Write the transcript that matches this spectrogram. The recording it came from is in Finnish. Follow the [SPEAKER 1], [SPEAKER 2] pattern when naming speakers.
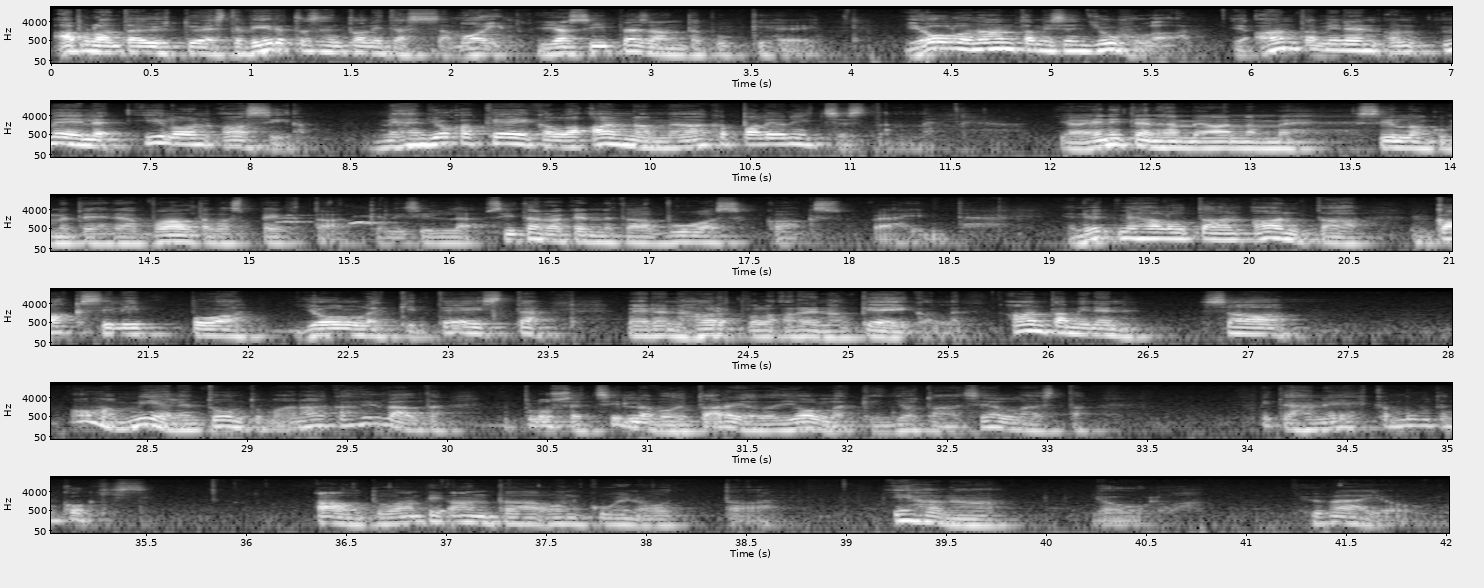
[SPEAKER 1] Apulantayhtyeestä Virtasen Toni tässä, moi.
[SPEAKER 2] Ja Sipe Santapukki, hei.
[SPEAKER 1] Joulu on antamisen juhlaa ja antaminen on meille ilon asia. Mehän joka keikalla annamme aika paljon itsestämme.
[SPEAKER 2] Ja enitenhän me annamme silloin, kun me tehdään valtava spektaakkeli, sillä sitä rakennetaan vuosi, kaksi vähintään.
[SPEAKER 1] Ja nyt me halutaan antaa kaksi lippua jollekin teistä meidän Hartwell Arenan keikalle. Antaminen saa oman mielen tuntumaan aika hyvältä. Plus, että sillä voi tarjota jollekin jotain sellaista, mitä hän ei ehkä muuten kokisi.
[SPEAKER 2] Autuampi antaa on kuin ottaa.
[SPEAKER 1] Ihanaa joulua.
[SPEAKER 2] Hyvää joulua.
